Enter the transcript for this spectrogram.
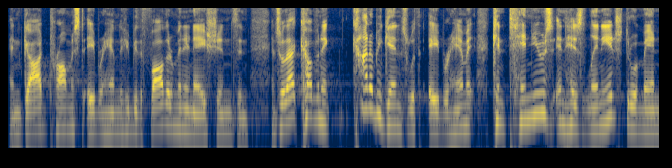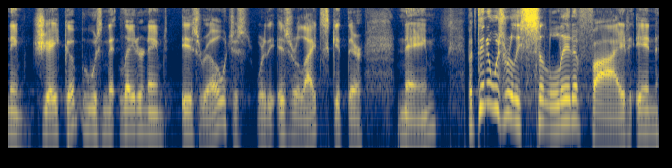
and God promised Abraham that he'd be the father of many nations. And, and so that covenant kind of begins with Abraham. It continues in his lineage through a man named Jacob, who was later named Israel, which is where the Israelites get their name. But then it was really solidified in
